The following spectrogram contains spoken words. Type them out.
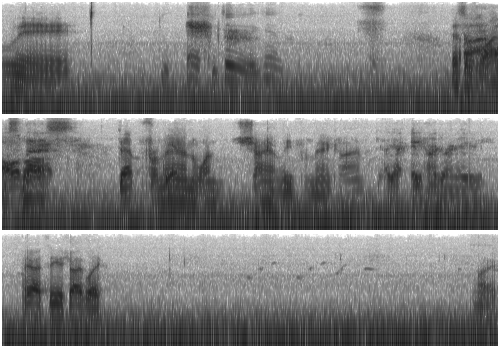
Wee! Yes, we did it again. This is Uh, one all small that- step for man, one giant leap for mankind. I got 880. Yeah, I see you, Shively. Alright.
